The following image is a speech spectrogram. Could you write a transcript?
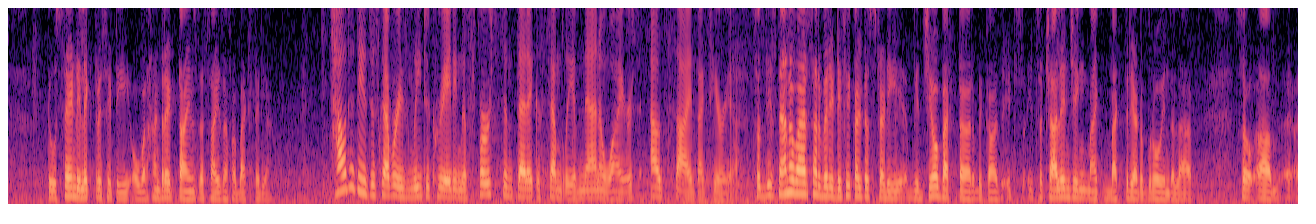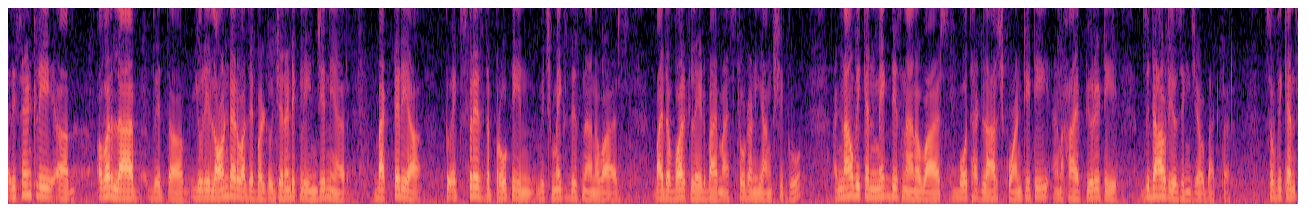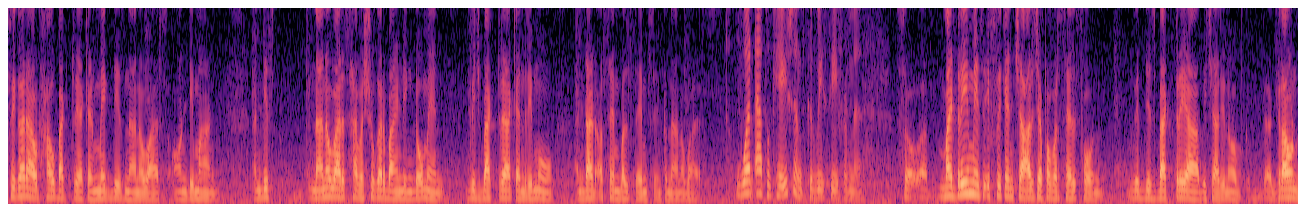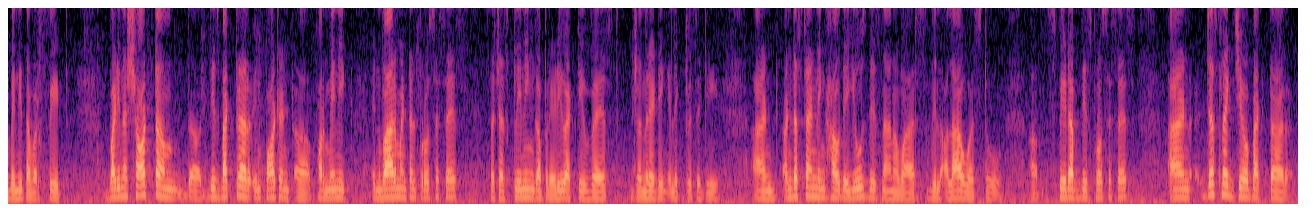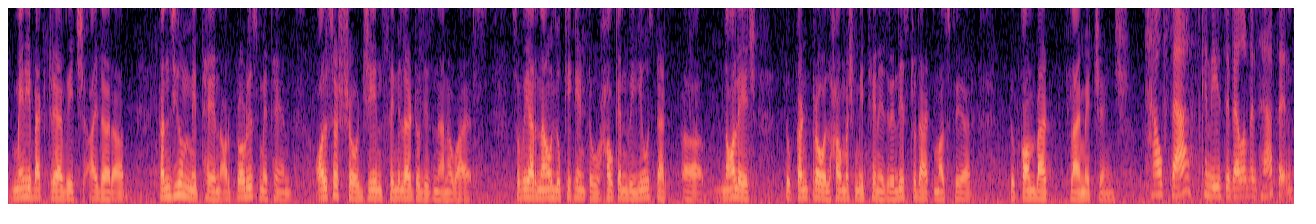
to send electricity over 100 times the size of a bacteria. How did these discoveries lead to creating the first synthetic assembly of nanowires outside bacteria? So these nanowires are very difficult to study with Geobacter because it's, it's a challenging bacteria to grow in the lab. So um, recently um, our lab with uh, Yuri Londer was able to genetically engineer bacteria to express the protein which makes these nanowires by the work led by my student Yangqi Gu. And now we can make these nanowires both at large quantity and high purity without using geobacter. So we can figure out how bacteria can make these nanowires on demand. And these nanowires have a sugar binding domain which bacteria can remove and that assembles them into nanowires. What applications could we see from this? So, uh, my dream is if we can charge up our cell phone with these bacteria which are you know ground beneath our feet. But in the short term, the, these bacteria are important uh, for many environmental processes such as cleaning up radioactive waste, generating electricity and understanding how they use these nanowires will allow us to uh, speed up these processes. And just like Geobacter, many bacteria which either uh, consume methane or produce methane also show genes similar to these nanowires. So, we are now looking into how can we use that uh, knowledge to control how much methane is released to the atmosphere to combat climate change. How fast can these developments happen?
